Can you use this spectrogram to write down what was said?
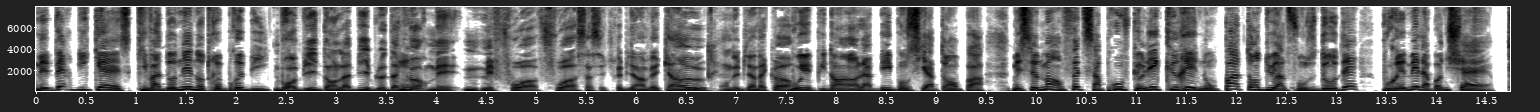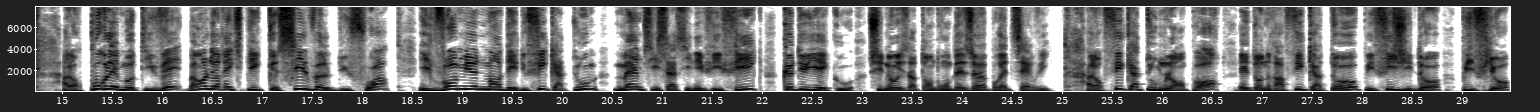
mais berbiquès, qui va donner notre brebis. Brebis dans la Bible, d'accord, Hmm. mais, mais foie, foie, ça s'écrit bien avec un E, on est bien d'accord. Oui, et puis dans la Bible, on s'y attend pas. Mais seulement, en fait, ça prouve que les curés n'ont pas attendu Alphonse Daudet pour aimer la bonne chair. Alors, pour les motiver, ben, on leur explique que s'ils veulent du foie, il vaut mieux demander du ficatum, même si ça signifie figue, que du yécourt. Sinon, ils attendront des heures pour être servis. Alors, ficatum l'emporte et donnera ficato, puis figido, puis fio,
